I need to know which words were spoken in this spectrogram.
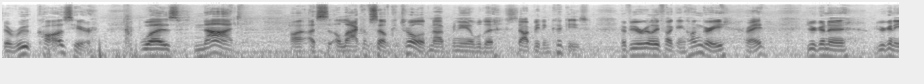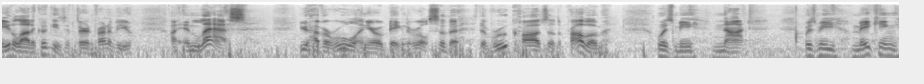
the root cause here, was not a, a, lack of self-control of not being able to stop eating cookies. If you're really fucking hungry, right, you're gonna you're gonna eat a lot of cookies if they're in front of you, uh, unless you have a rule and you're obeying the rule. So the, the root cause of the problem was me not, was me making,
